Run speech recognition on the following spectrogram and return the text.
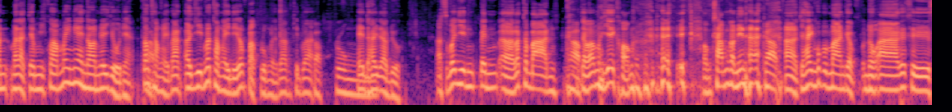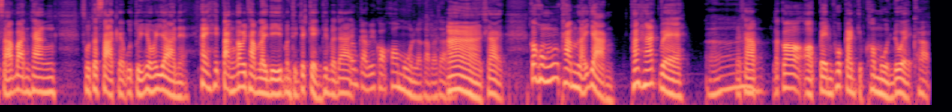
มันมันอาจจะมีความไม่แน่นอนอยู่เนี่ยต้องครับทำไงบ้างเออยินว่าทำไงดีต้องปรับปรุงอะไรบ้างคิดว่าปรับปรุงให้ให้เราดูอะ สมมติว่ายินเป็นเอ่อรัฐบาลครับแต่ว่าไม่ใช่ของของทรัมป์คนนี้นะครับอ่าจะให้งบประมาณกับ NOAA ก็คือสถาบันทางสมุทรศาสตร์กับอุตุนิยมวิทยาเนี่ยให้ให้ตังค์เข้าไปทำอะไรดี มันถึงจะเก่งขึ้นมาได้เพิ่มการวิเคราะห์ข้อมูลเหรอครับอาจารย์อ่าใช่ ก็คงต้องทำหลายอย่างทั้งฮาร์ดแวร์อ่านะครับแล้วก็ออกเป็นพวกการเก็บข้อมูลด้วยครับ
